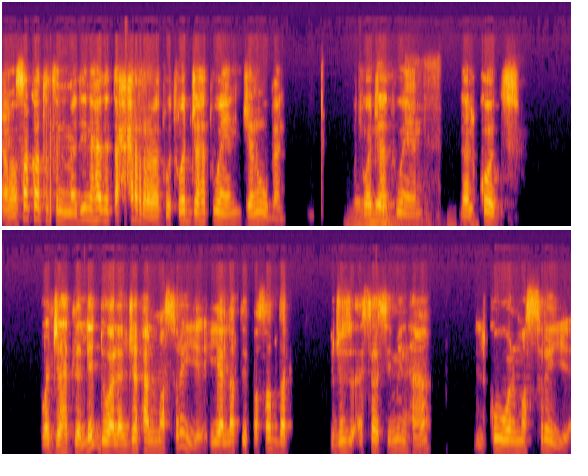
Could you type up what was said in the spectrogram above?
لما سقطت المدينة هذه تحررت وتوجهت وين؟ جنوبا. توجهت وين؟ للقدس. وجهت للد ولا الجبهة المصرية هي التي تصدت بجزء أساسي منها للقوة المصرية.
